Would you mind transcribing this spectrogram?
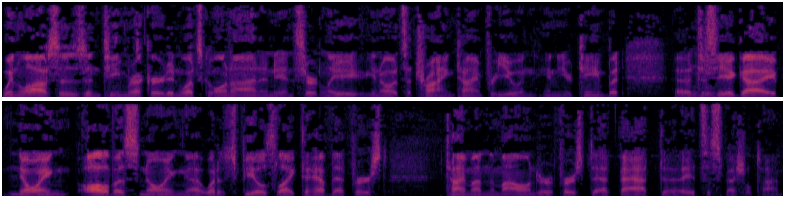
win losses and team record and what's going on. And, and certainly you know it's a trying time for you and, and your team. But uh, mm-hmm. to see a guy knowing all of us knowing uh, what it feels like to have that first time on the mound or first at bat uh, it's a special time.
